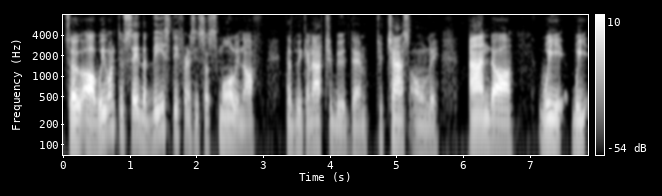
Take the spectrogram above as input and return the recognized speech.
So uh, we want to say that these differences are small enough that we can attribute them to chance only and uh, we, we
